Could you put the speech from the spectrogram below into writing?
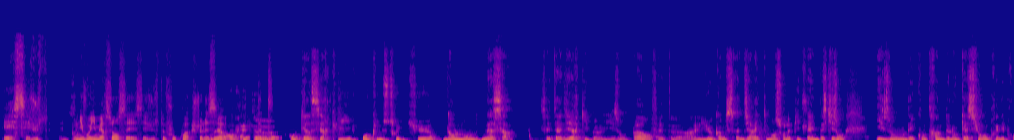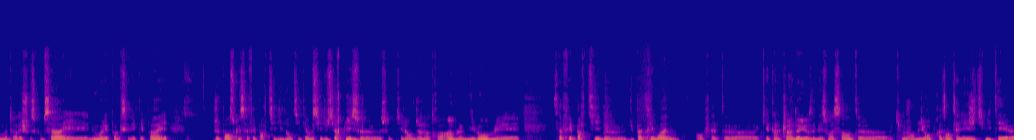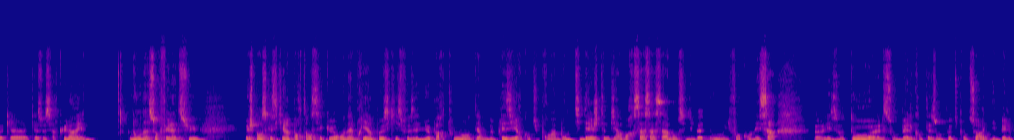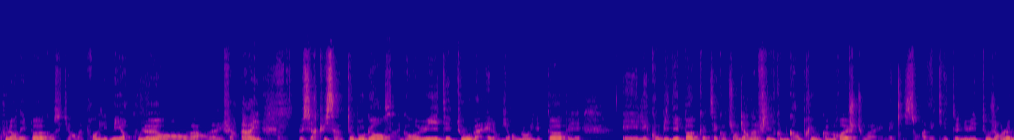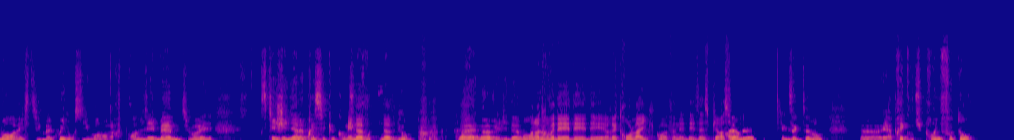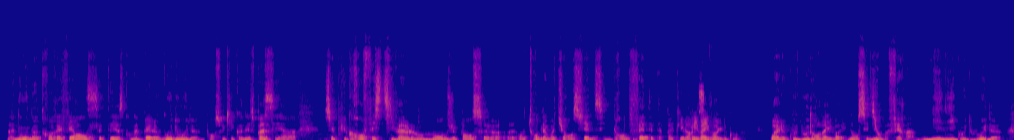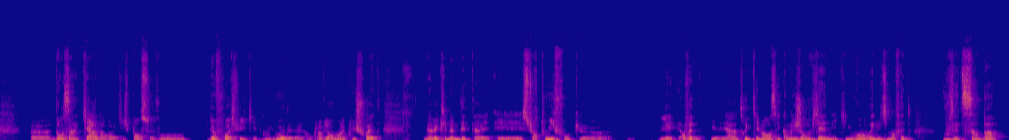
et c'est juste, au niveau immersion, c'est juste fou, quoi. Je te laisse. en fait, euh, aucun circuit, aucune structure dans le monde n'a ça. C'est-à-dire qu'ils ils ont pas, en fait, euh, un lieu comme ça directement sur la pit lane parce qu'ils ont, ils ont des contraintes de location auprès des promoteurs, des choses comme ça. Et nous, à l'époque, ça n'était pas. Et je pense que ça fait partie de l'identité aussi du circuit, ce, petit lounge à notre humble niveau, mais ça fait partie du patrimoine en fait, euh, qui est un clin d'œil aux années 60, euh, qui aujourd'hui représente la légitimité qu'a ce circuit-là. Et nous, on a surfé là-dessus. Mais je pense que ce qui est important, c'est qu'on a pris un peu ce qui se faisait de mieux partout en termes de plaisir. Quand tu prends un bon petit déj, t'aimes bien avoir ça, ça, ça. Bon, on s'est dit, bah nous, il faut qu'on ait ça. les autos, elles sont belles quand elles ont peu de sponsors avec des belles couleurs d'époque. On s'est dit, on va prendre les meilleures couleurs, on va, on va y faire pareil. Le circuit, c'est un toboggan, c'est un grand 8 et tout. Bah, l'environnement, il est top. Et et les combis d'époque, tu sais, quand tu regardes un film comme Grand Prix ou comme Rush, tu vois, les mecs, ils sont avec les tenues et tout, genre Le Mans avec Steve McQueen, on se dit, ouais, on va reprendre les mêmes, tu vois, et ce qui est génial après, c'est que quand Mais neuf, neuf, du coup. Ouais, neuf, évidemment. On a trouvé des, des, des rétro-likes, quoi, enfin, des, des inspirations. exactement. Euh, et après, quand tu prends une photo, bah nous, notre référence, c'était ce qu'on appelle Goodwood. Pour ceux qui connaissent pas, c'est un, c'est le plus grand festival au monde, je pense, euh, autour de la voiture ancienne. C'est une grande fête et t'as pas que les Le revival, du coup. Ouais, le Goodwood Revival. Et nous, on s'est dit, on va faire un mini Goodwood euh, dans un cadre qui, je pense, vaut deux fois celui qui est de Goodwood. Donc, l'environnement est plus chouette, mais avec les mêmes détails. Et surtout, il faut que les... En fait, il y a un truc qui est marrant, c'est quand les gens viennent et qui nous voient en vrai, ils nous disent, mais en fait, vous êtes sympa.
